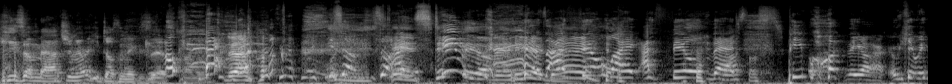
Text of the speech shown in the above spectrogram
He's imaginary. He doesn't exist. honey. Yeah. So, so I, Getting steamy up in here. I dang. feel like I feel that people they are. Okay, we,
